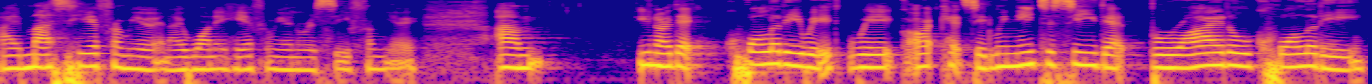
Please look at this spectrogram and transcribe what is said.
I must hear from you and I want to hear from you and receive from you. Um, you know, that quality where, where Art Katz said we need to see that bridal quality.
